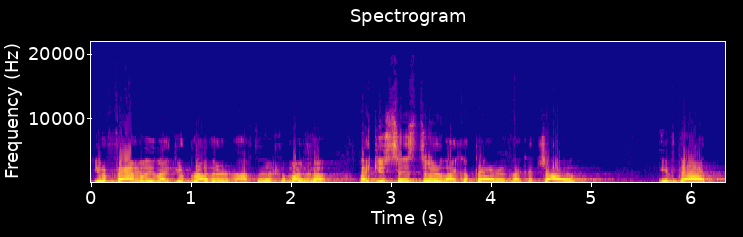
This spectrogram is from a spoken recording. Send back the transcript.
your family, like your brother, like your sister, like a parent, like a child, if that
